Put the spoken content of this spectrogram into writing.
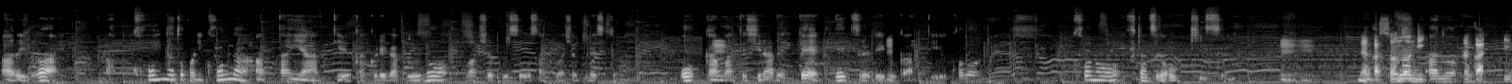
あるいはあこんなとこにこんなんあったんやっていう隠れ家風の和食創作和食レストランを頑張って調べてで連れていくかっていうこのこの2つが大きいですよね。うんうん。なんかそのに、あのなんかい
